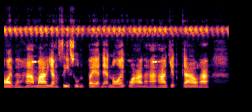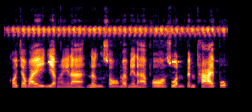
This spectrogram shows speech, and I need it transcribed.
น้อยไปหามากอย่าง 408 เนี่ยน้อยกว่านะคะ579 นะคะ ก็จะไว้อย่างไงนะ 1 2 แบบนี้นะคะ พอส่วนเป็นท้ายปุ๊บ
